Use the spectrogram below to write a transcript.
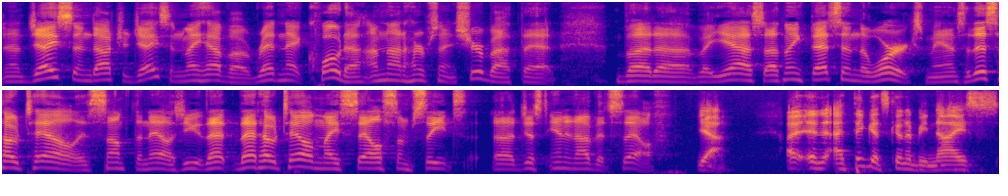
now Jason, Doctor Jason may have a redneck quota. I'm not 100 percent sure about that, but uh, but yes, I think that's in the works, man. So this hotel is something else. You that that hotel may sell some seats uh, just in and of itself. Yeah, I, and I think it's going to be nice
